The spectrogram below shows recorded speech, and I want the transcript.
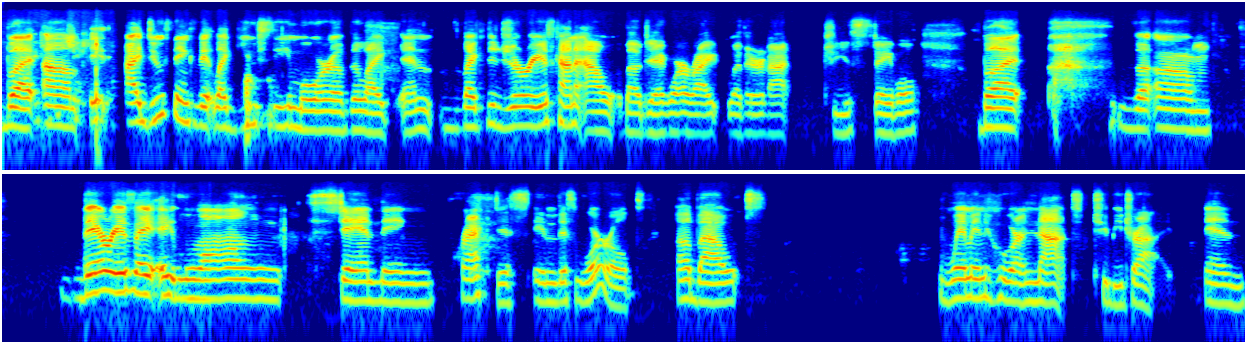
But um, it, I do think that like you see more of the like, and like the jury is kind of out about Jaguar Wright whether or not she's stable. But the um there is a, a long standing practice in this world about women who are not to be tried and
